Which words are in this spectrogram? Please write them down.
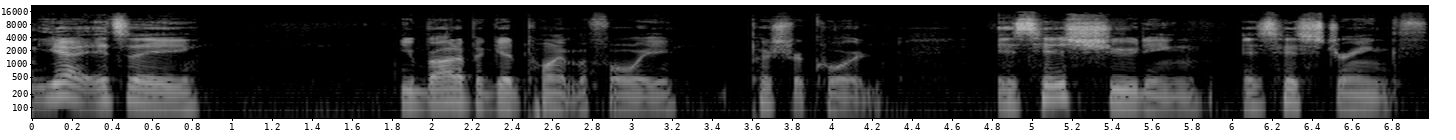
Yeah, it's a. You brought up a good point before we push record. Is his shooting, is his strength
